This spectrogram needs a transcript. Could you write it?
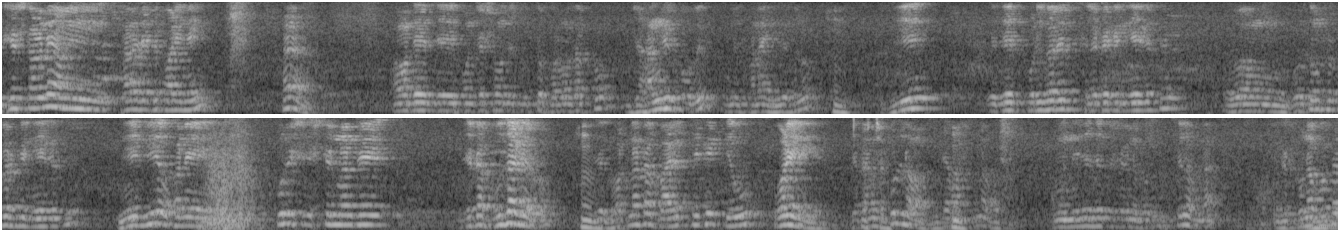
বিশেষ কারণে আমি থানা যেতে পারি নাই। হ্যাঁ আমাদের যে পঞ্চায়েত সমিতির যুক্ত কর্মদক্ষ জাহাঙ্গীর কবির উনি থানায় গিয়েছিল। গিয়ে এদের পরিবারের ছেলেটাকে নিয়ে গেছে এবং গৌতম সরকারকে নিয়ে গেছে। নিয়ে গিয়ে ওখানে পুলিশ স্টেটমেন্টে যেটা বোঝা গেল যে ঘটনাটা বাইরের থেকে কেউ করেনি যেটা আমি আচ্ছা। শুনলাম আমার শোনা কথা আমি নিজে যেহেতু সেখানে উপস্থিত ছিলাম না এটা শোনা কথা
